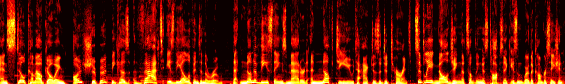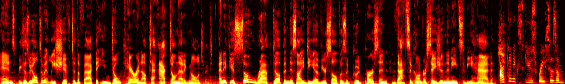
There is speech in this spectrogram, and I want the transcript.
and still come out going, I ship it? Because that is the elephant in the room, that none of these things mattered enough to you to act as a deterrent. Simply acknowledging that something is toxic isn't where the conversation ends because we ultimately shift to the fact that you don't care enough to act on that acknowledgement. And if you're so wrapped up in this idea of yourself as a good person, that's a conversation that needs to be had. I can excuse racism,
